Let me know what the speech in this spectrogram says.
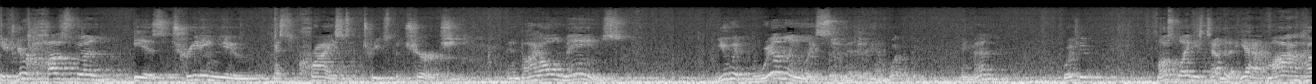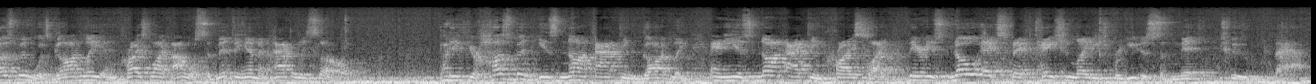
If your husband is treating you as Christ treats the church, then by all means, you would willingly submit to him, wouldn't you? Amen? Would you? Most ladies tell me that. Yeah, if my husband was godly and Christ-like, I will submit to him and happily so. But if your husband is not acting godly and he is not acting Christ-like, there is no expectation, ladies, for you to submit to that.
